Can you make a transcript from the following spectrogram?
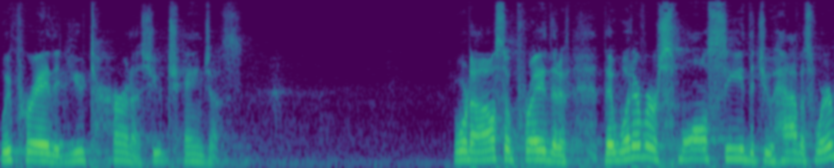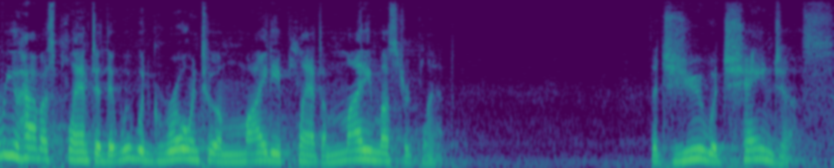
we pray that you turn us, you change us. Lord, I also pray that, if, that whatever small seed that you have us, wherever you have us planted, that we would grow into a mighty plant, a mighty mustard plant. That you would change us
